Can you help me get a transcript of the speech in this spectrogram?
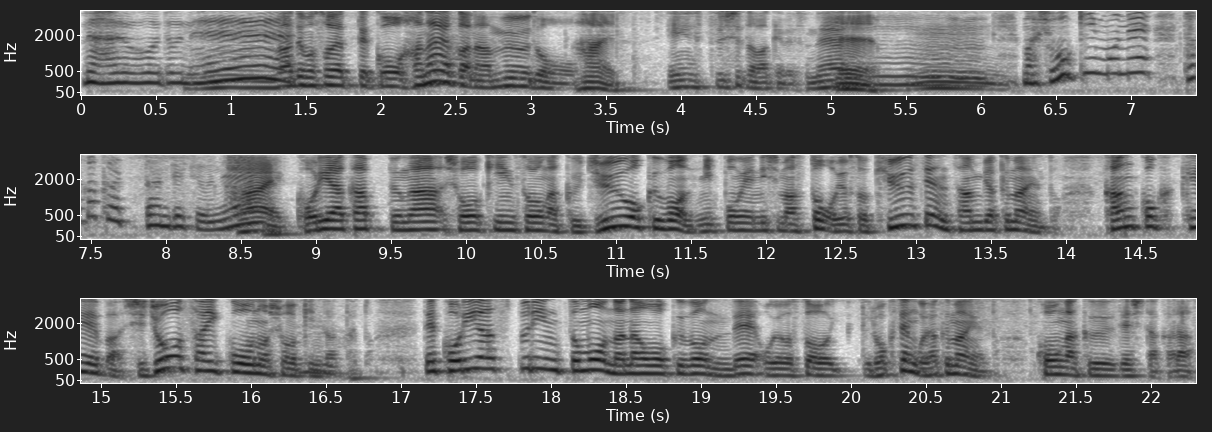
なるほどうん。ねまあでもそうやってこう華やかなムードをはい、演出してたわけですね。ええ。ううん。んまあ賞金もね高かったんですよね。はい、コリアカップが賞金総額10億ウォン日本円にしますとおよそ9300万円と韓国競馬史上最高の賞金だったと、でコリアスプリントも7億ウォンでおよそ6500万円と高額でしたから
